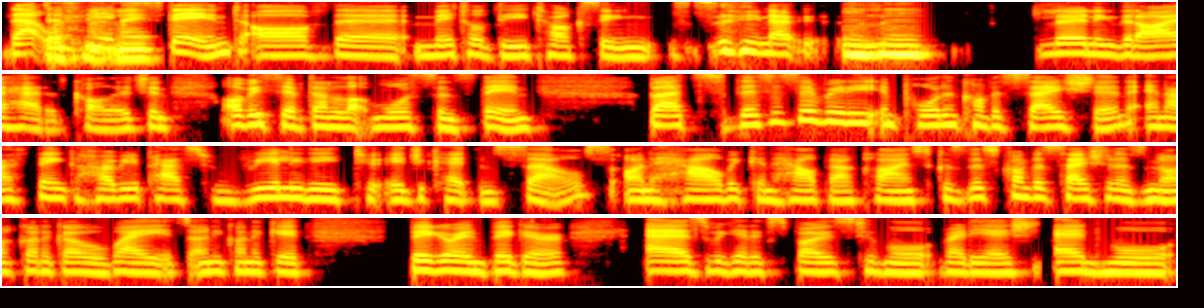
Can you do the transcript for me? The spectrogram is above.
that was the extent of the metal detoxing, you know, Mhm. Learning that I had at college. And obviously, I've done a lot more since then. But this is a really important conversation. And I think homeopaths really need to educate themselves on how we can help our clients because this conversation is not going to go away. It's only going to get bigger and bigger as we get exposed to more radiation and more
